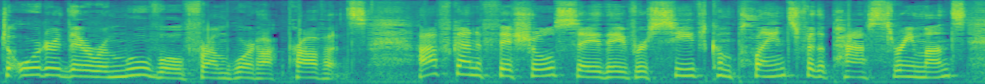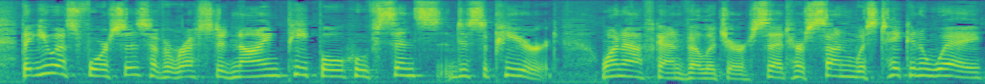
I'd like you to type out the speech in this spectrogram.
to order their removal from Wardak province. Afghan officials say they've received complaints for the past three months that U.S. forces have arrested nine people who've since disappeared. One Afghan villager said her son was taken away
